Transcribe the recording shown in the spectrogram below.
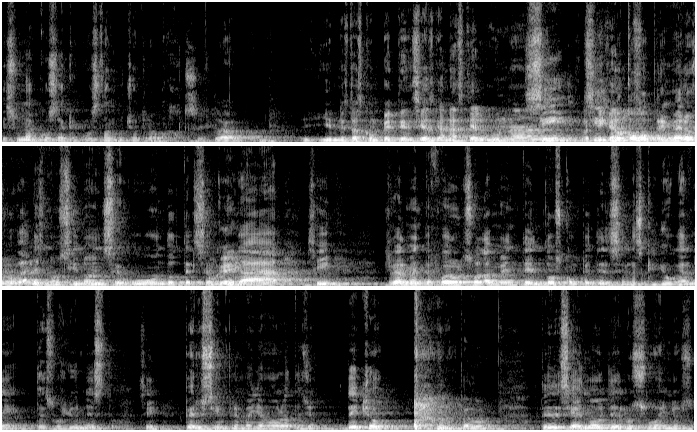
es una cosa que cuesta mucho trabajo. Claro. ¿Y en estas competencias ganaste alguna? Sí, sí, no como primeros lugares, ¿no? Sino en segundo, tercer Ok. lugar, ¿sí? Realmente fueron solamente en dos competencias en las que yo gané, te soy honesto, ¿sí? Pero siempre me ha llamado la atención. De hecho, perdón, te decía no de los sueños.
